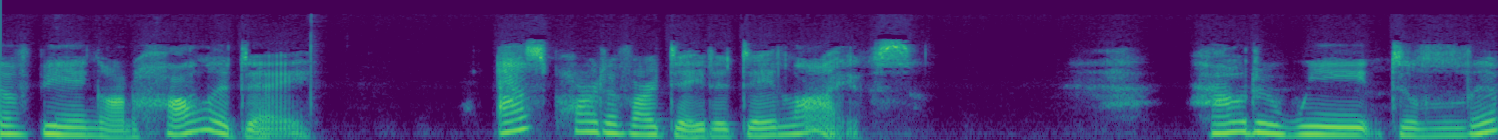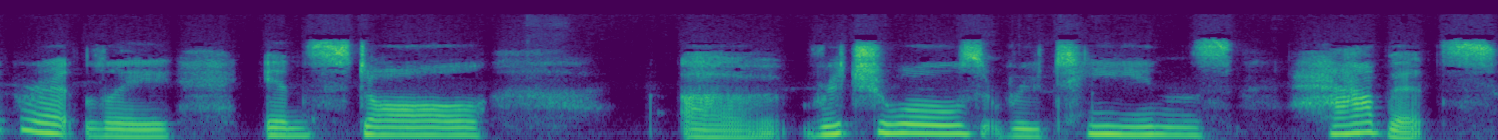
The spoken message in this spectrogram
of being on holiday as part of our day to day lives? How do we deliberately install uh, rituals, routines, habits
